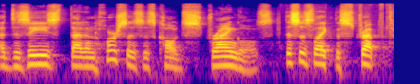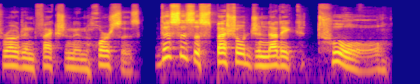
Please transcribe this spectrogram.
a disease that in horses is called strangles. This is like the strep throat infection in horses. This is a special genetic tool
